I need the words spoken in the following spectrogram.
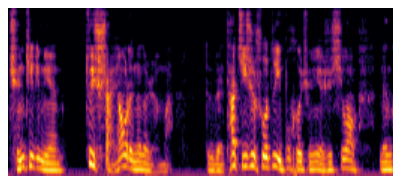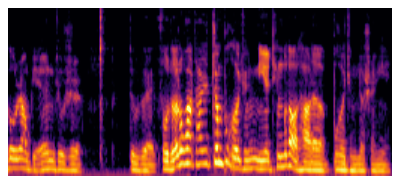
群体里面最闪耀的那个人嘛，对不对？他即使说自己不合群，也是希望能够让别人就是，对不对？否则的话，他是真不合群，你也听不到他的不合群的声音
